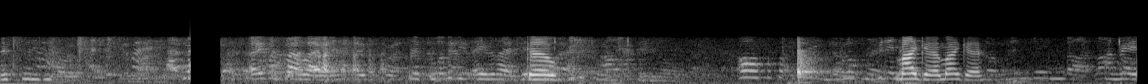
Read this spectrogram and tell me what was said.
There's too many people. Overthrow Overthrow. What we do overlay? Go. Oh, for fuck's sake. I've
